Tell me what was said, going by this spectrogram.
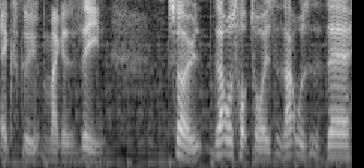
Exclu Magazine. So that was Hot Toys. That was their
